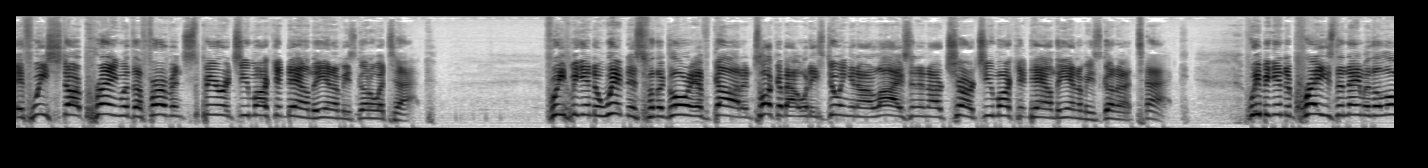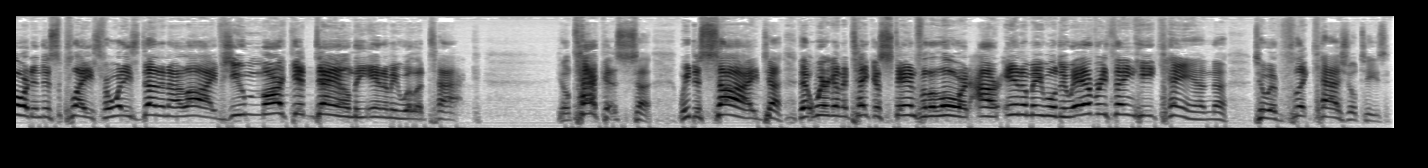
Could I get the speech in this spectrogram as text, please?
if we start praying with a fervent spirit, you mark it down, the enemy's going to attack. If we begin to witness for the glory of God and talk about what He's doing in our lives and in our church, you mark it down, the enemy's going to attack. If we begin to praise the name of the Lord in this place for what He's done in our lives, you mark it down, the enemy will attack. He'll attack us. Uh, we decide uh, that we're going to take a stand for the Lord. Our enemy will do everything he can uh, to inflict casualties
